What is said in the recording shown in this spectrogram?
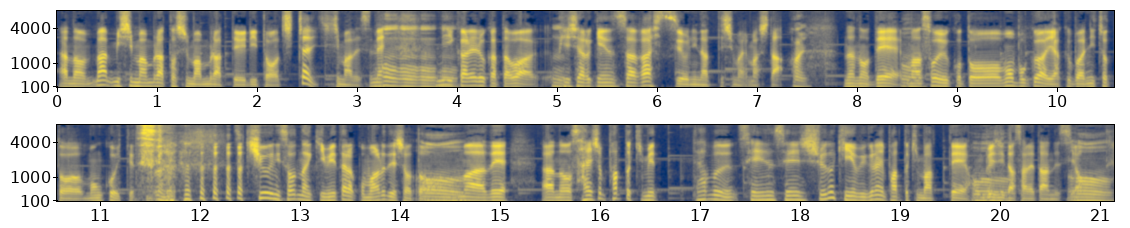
あの、まあ、三島村、十島村っていう離島、ちっちゃい島ですね、うんうんうんうんに行かれる方は、うん PCR 検査が必要になってしまいました。はい。なので、うんまあ、そういうことも僕は役場にちょっと文句を言ってですね、急にそんなん決めたら困るでしょうと。うんまあ、で、あの、最初パッと決め、多分先々週の金曜日ぐらいにパッと決まって、ホームページに出されたんですよ。うん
